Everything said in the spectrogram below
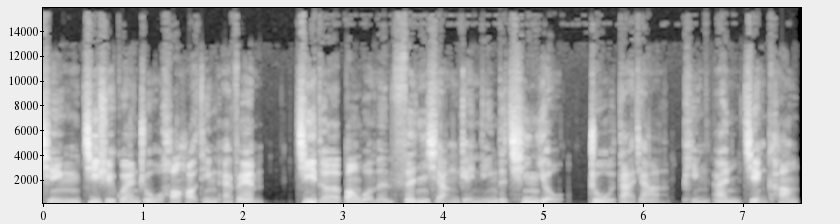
请继续关注好好听 FM。记得帮我们分享给您的亲友，祝大家平安健康。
